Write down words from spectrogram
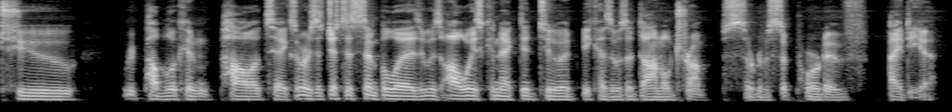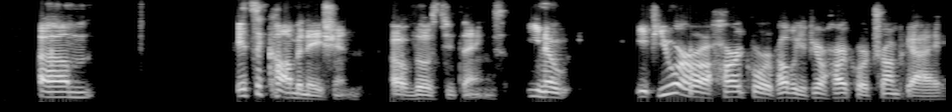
to Republican politics, or is it just as simple as it was always connected to it because it was a Donald Trump sort of supportive idea? Um, it's a combination of those two things. You know, if you are a hardcore Republican, if you're a hardcore Trump guy,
